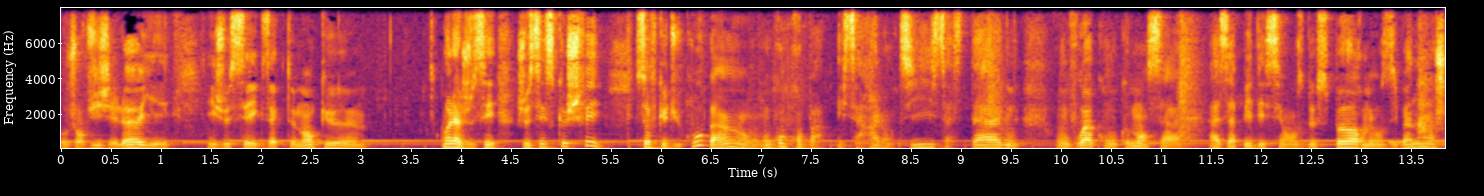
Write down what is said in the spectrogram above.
Aujourd'hui j'ai l'œil et, et, je sais exactement que voilà, je sais, je sais ce que je fais. Sauf que du coup, ben, on ne comprend pas. Et ça ralentit, ça stagne. On voit qu'on commence à, zapper des séances de sport, mais on se dit, ben non, je,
